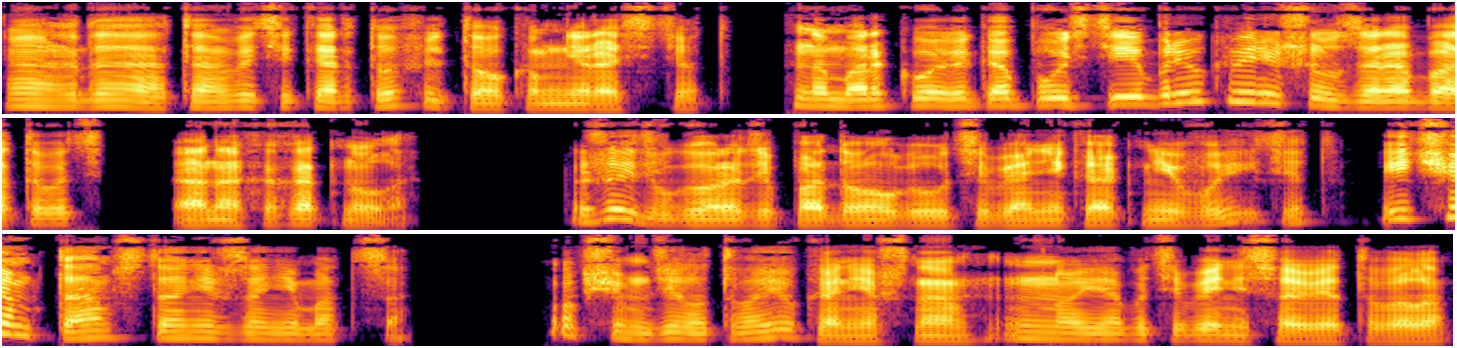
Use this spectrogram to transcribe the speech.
Ах да, там ведь и картофель толком не растет. На моркови, капусте и брюкве решил зарабатывать. Она хохотнула. Жить в городе подолгу у тебя никак не выйдет. И чем там станешь заниматься? В общем, дело твое, конечно, но я бы тебе не советовала.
